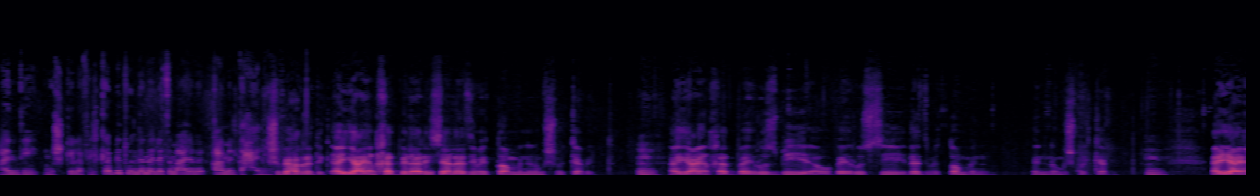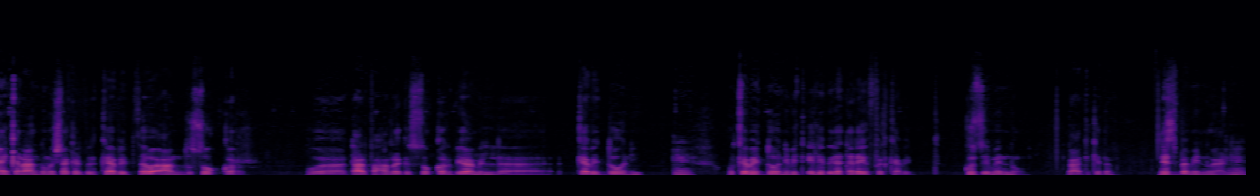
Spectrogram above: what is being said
عندي مشكلة في الكبد وإن أنا لازم أعمل- أعمل تحاليل شوفي حضرتك أي عيان خد بلهارسيا لازم يطمن إنه مش من الكبد. أي عيان خد فيروس B أو فيروس C لازم يطمن إنه مش من الكبد. أي عيان كان عنده مشاكل في الكبد سواء عنده سكر وانت عارفه حضرتك السكر بيعمل آه، كبد دهني. والكبد الدهني بيتقلب إلى تليف في الكبد جزء منه بعد كده نسبة منه يعني.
